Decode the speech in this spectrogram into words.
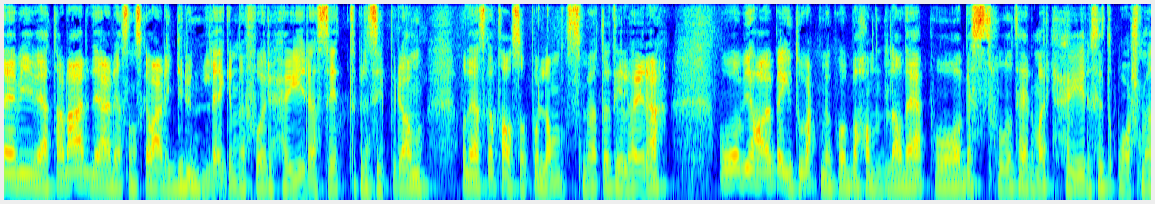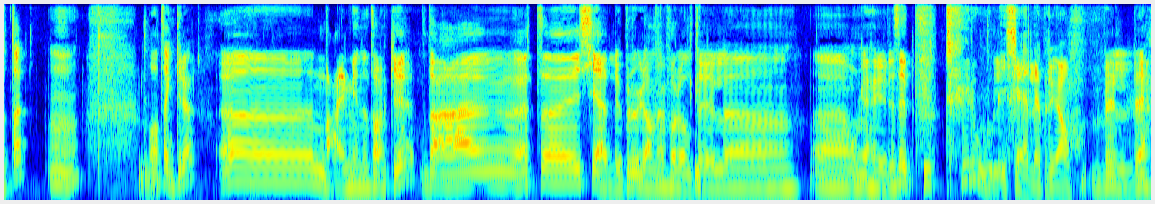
Det vi vedtar der, det er det som skal være det grunnleggende for Høyre sitt prinsipprogram. Og det skal tas opp på landsmøtet til Høyre. Og vi har jo begge to vært med på å behandle det på Vestfold og Telemark Høyre sitt årsmøte. Hva tenker du? Uh, nei, mine tanker. Det er et uh, kjedelig program i forhold til uh, Unge Høyre sitt. Utrolig kjedelig program. Veldig.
